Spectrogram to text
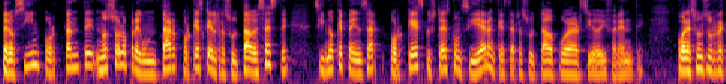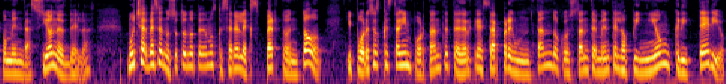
pero sí importante no solo preguntar por qué es que el resultado es este, sino que pensar por qué es que ustedes consideran que este resultado puede haber sido diferente. ¿Cuáles son sus recomendaciones de las? Muchas veces nosotros no tenemos que ser el experto en todo y por eso es que es tan importante tener que estar preguntando constantemente la opinión, criterio.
